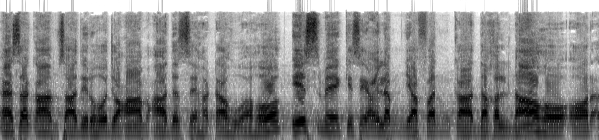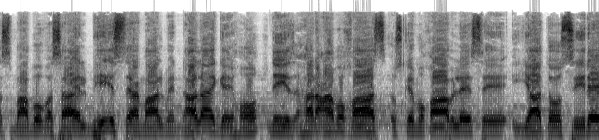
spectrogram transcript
ایسا کام صادر ہو جو عام عادت سے ہٹا ہوا ہو، اس میں کسی علم یا فن کا دخل نہ ہو اور اسباب و وسائل بھی استعمال میں نہ لائے گئے ہوں، نیز ہر عام و خاص اس کے مقابلے سے یا تو سیرے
